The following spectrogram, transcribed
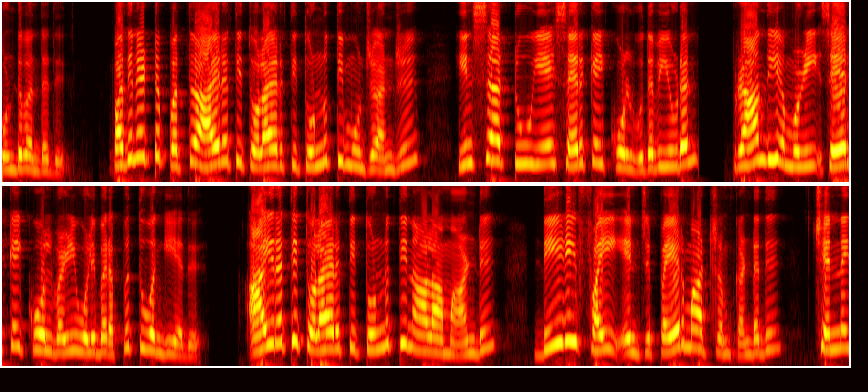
கொண்டு வந்தது. பதினெட்டு பத்து ஆயிரத்தி தொள்ளாயிரத்தி தொண்ணூற்றி மூன்று அன்று இன்சா டூ ஏ செயற்கைக்கோள் உதவியுடன் பிராந்திய மொழி செயற்கைக்கோள் வழி ஒளிபரப்பு துவங்கியது. ஆயிரத்தி தொள்ளாயிரத்தி தொண்ணூத்தி நாலாம் ஆண்டு டிடி ஃபை என்று பெயர் மாற்றம் கண்டது சென்னை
